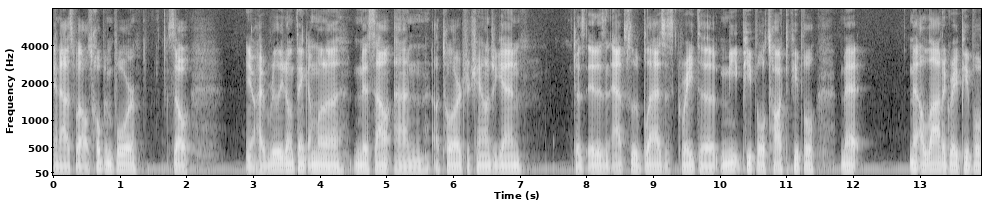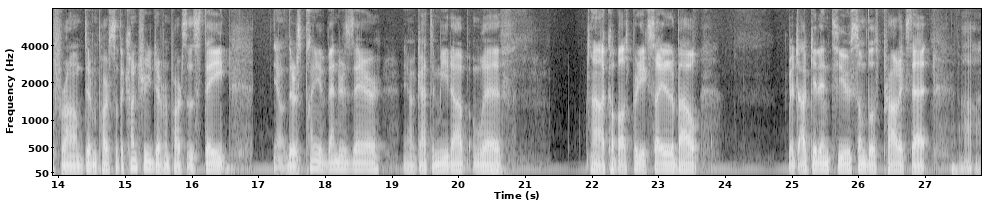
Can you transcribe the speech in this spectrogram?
And that's what I was hoping for. So, you know, I really don't think I'm gonna miss out on a Total Archer Challenge again because it is an absolute blast. It's great to meet people, talk to people. Met met a lot of great people from different parts of the country, different parts of the state. You know, there's plenty of vendors there. You know, got to meet up with uh, a couple I was pretty excited about which I'll get into some of those products that uh,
